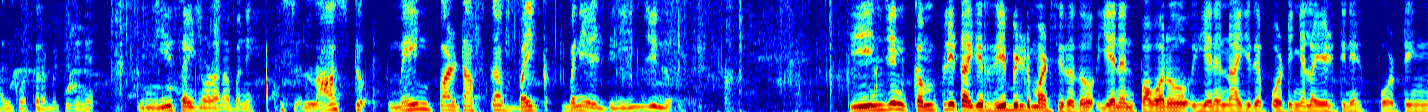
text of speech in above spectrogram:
ಅದಕ್ಕೋಸ್ಕರ ಬಿಟ್ಟಿದ್ದೀನಿ. ಇನ್ನು ಈ ಸೈಡ್ ನೋಡೋಣ, ಬನ್ನಿ. Last main part of the bike ಬನ್ನಿ ಹೇಳ್ತೀನಿ ಇಂಜಿನ್ನು ಈ ಇಂಜಿನ್ ಕಂಪ್ಲೀಟ್ ಆಗಿ ರೀಬಿಲ್ಡ್ ಮಾಡಿಸಿರೋದು ಏನೇನು ಪವರು ಏನೇನು ಆಗಿದೆ ಪೋರ್ಟಿಂಗ್ ಎಲ್ಲ ಹೇಳ್ತೀನಿ. ಪೋರ್ಟಿಂಗ್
